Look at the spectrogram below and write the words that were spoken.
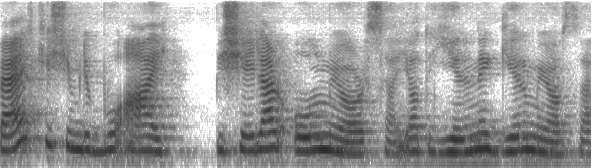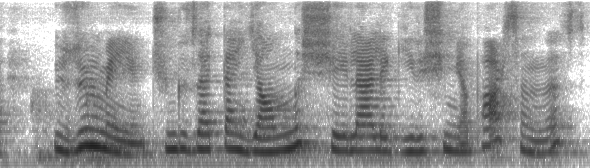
Belki şimdi bu ay bir şeyler olmuyorsa ya da yerine girmiyorsa üzülmeyin. Çünkü zaten yanlış şeylerle girişim yaparsanız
